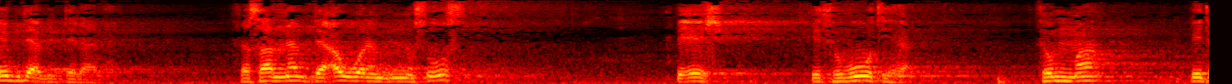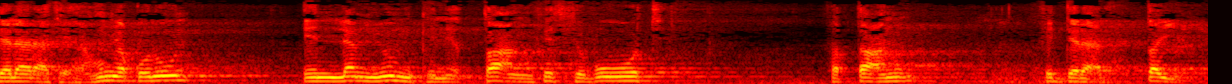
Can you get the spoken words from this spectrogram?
ابدأ بالدلالة. فصار نبدأ أولا بالنصوص بإيش؟ بثبوتها. ثم بدلالاتها. هم يقولون إن لم يمكن الطعن في الثبوت فالطعن في الدلالة. طيب.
